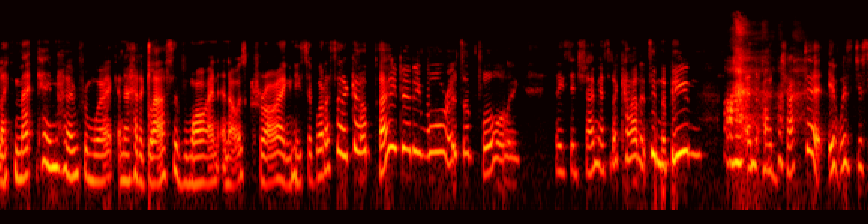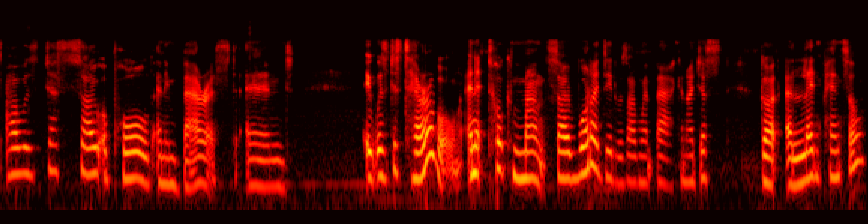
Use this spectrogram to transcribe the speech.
like Matt came home from work and I had a glass of wine and I was crying and he said, What? I said, I can't paint anymore. It's appalling. And he said, Show me. I said, I can't. It's in the bin. and I chucked it. It was just, I was just so appalled and embarrassed. And it was just terrible. And it took months. So what I did was I went back and I just got a lead pencil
